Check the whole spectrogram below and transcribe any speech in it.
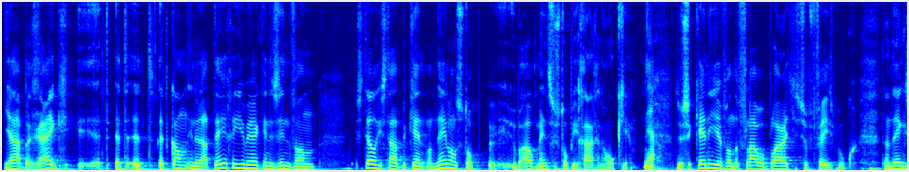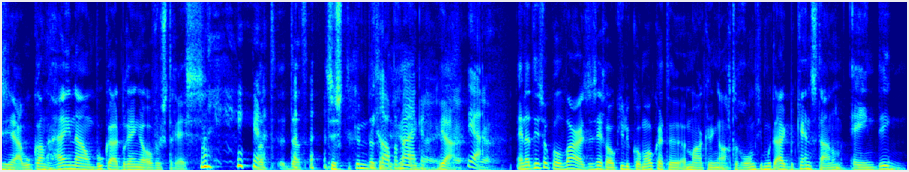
ja, bereik. Het, het, het, het kan inderdaad tegen je werken in de zin van. Stel je staat bekend, want Nederland stopt, eh, überhaupt mensen stoppen je graag in een hokje. ja. Dus ze kennen je van de flauwe plaatjes op Facebook. Dan denken ze, ja, hoe kan hij nou een boek uitbrengen over stress? Ja. Dat, dat, ze kunnen dat Die grappen maken. Nee, Ja. Ja. En dat is ook wel waar. Ze zeggen ook, jullie komen ook uit de marketingachtergrond. Je moet eigenlijk bekend staan om één ding.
